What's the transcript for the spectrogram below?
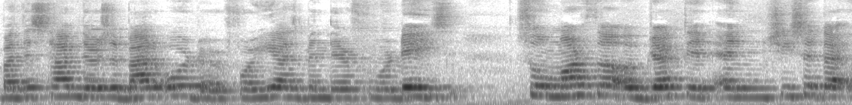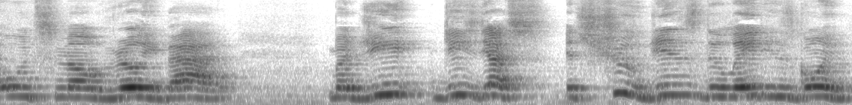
by this time there's a bad order, for he has been there 4 days. So Martha objected and she said that it would smell really bad. But Jesus, yes, it's true. Jesus delayed his going.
